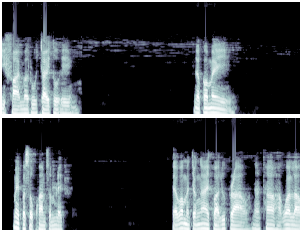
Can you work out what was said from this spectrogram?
อีกฝ่ายมารู้ใจตัวเอง แล้วก็ไม่ไม่ประสบความสำเร็จ แต่ว่ามันจะง่ายกว่าหรือเปล่านะถ้าหากว่าเรา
